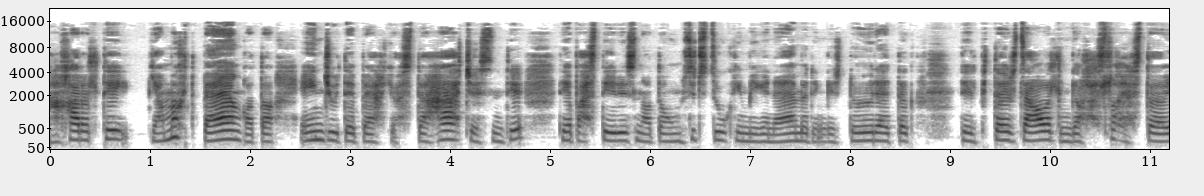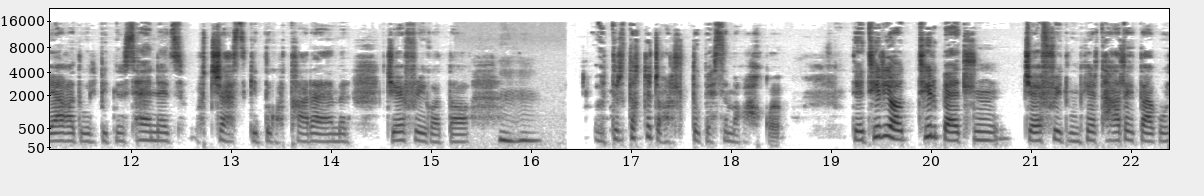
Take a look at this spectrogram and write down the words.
анхаарал те ямагт байнга одоо энжүүдэ байх ёстой хаач байсан тий тэгээ бас дээрэс нь одоо өмсөж зүүх юмыг нь амар ингэж дуурайдаг. Тэгэл бид хоёр заавал ингээ хослох ёстой. Яагаад гэвэл бид нэр сайн найз уучраас гэдэг утгаараа амар Джефриг одоо удирдах гэж оролддог байсан байгаа байхгүй юу Тэгээ тэр тэр байдал нь Джефрид үнэхээр таалагдаагүй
